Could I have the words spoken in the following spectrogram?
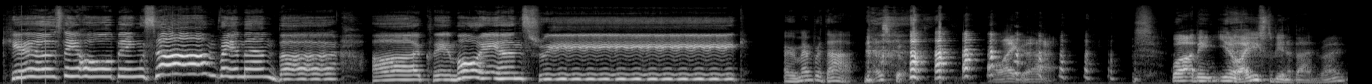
Curiously hoping some remember our Claymorian streak. I remember that. That's cool. I like that. Well, I mean, you know, I used to be in a band, right?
